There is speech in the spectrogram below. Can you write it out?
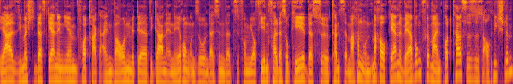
ja, sie möchte das gerne in ihrem Vortrag einbauen mit der veganen Ernährung und so. Und da ist das von mir auf jeden Fall das okay, das äh, kannst du machen. Und mach auch gerne Werbung für meinen Podcast, das ist auch nicht schlimm.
